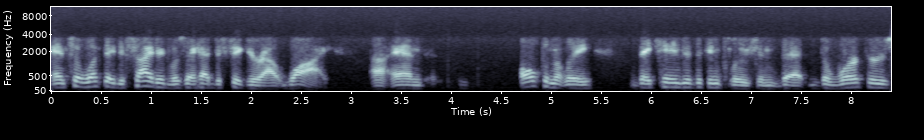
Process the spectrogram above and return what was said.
and so what they decided was they had to figure out why. Uh, and ultimately, they came to the conclusion that the workers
